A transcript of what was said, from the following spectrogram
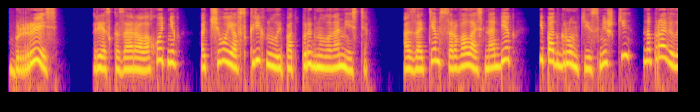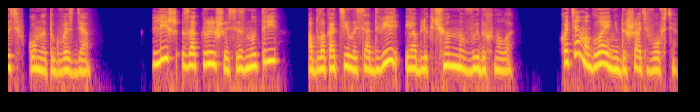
«Брысь!» — резко заорал охотник, отчего я вскрикнула и подпрыгнула на месте, а затем сорвалась на бег и под громкие смешки направилась в комнату гвоздя. Лишь закрывшись изнутри, облокотилась о дверь и облегченно выдохнула. Хотя могла и не дышать вовсе,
